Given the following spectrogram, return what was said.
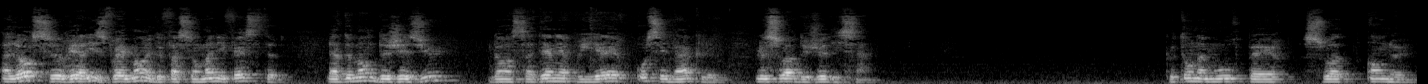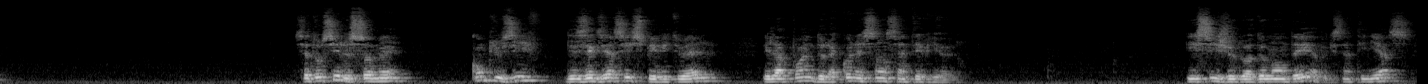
Alors se réalise vraiment et de façon manifeste la demande de Jésus dans sa dernière prière au Cénacle le soir du jeudi saint. Que ton amour, Père, soit en eux. C'est aussi le sommet conclusif des exercices spirituels et la pointe de la connaissance intérieure. Ici, je dois demander, avec saint Ignace,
